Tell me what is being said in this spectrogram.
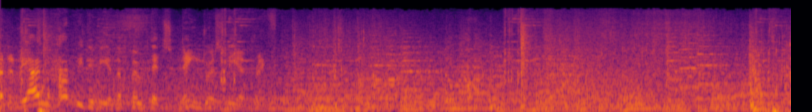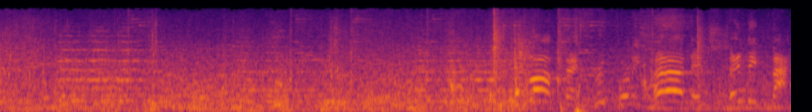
Suddenly, I'm happy to be in the boat that's dangerously adrift. Mark that fruitful return and send it back!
